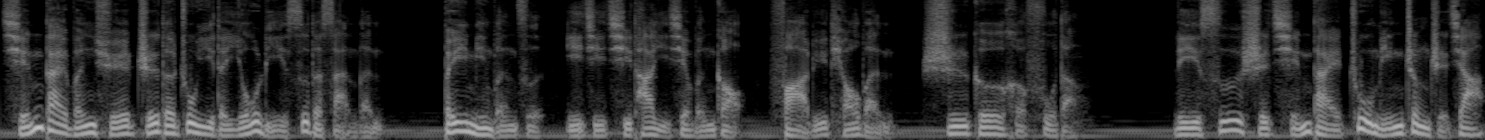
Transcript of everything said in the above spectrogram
秦代文学值得注意的有李斯的散文。碑铭文字以及其他一些文告、法律条文、诗歌和赋等。李斯是秦代著名政治家，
